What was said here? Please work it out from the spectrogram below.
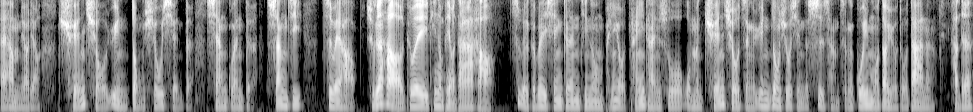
来和我们聊聊全球运动休闲的相关的商机。志伟好，鼠哥好，各位听众朋友大家好。志伟可不可以先跟听众朋友谈一谈，说我们全球整个运动休闲的市场，整个规模到底有多大呢？好的，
